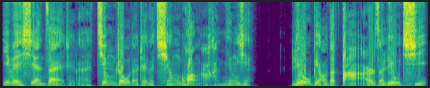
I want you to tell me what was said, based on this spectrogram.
因为现在这个荆州的这个情况啊，很明显，刘表的大儿子刘琦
